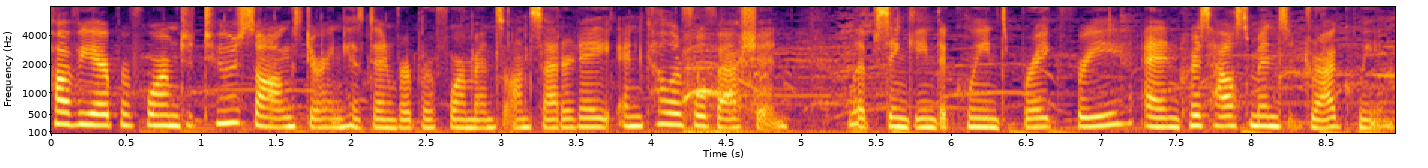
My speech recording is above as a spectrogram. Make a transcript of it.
Javier performed two songs during his Denver performance on Saturday in colorful fashion lip syncing to Queen's Break Free and Chris Housman's Drag Queen.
